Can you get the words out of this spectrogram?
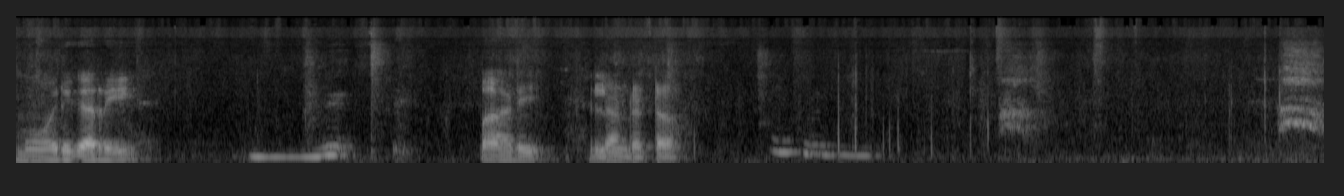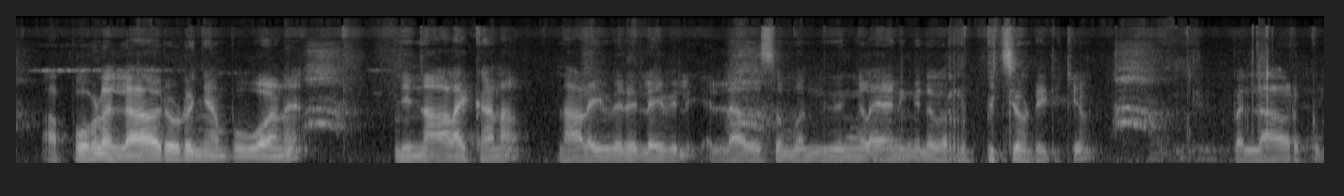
മോര് കറി. പാടി. എല്ലാം ഉണ്ട് കേട്ടോ അപ്പോൾ എല്ലാവരോടും ഞാൻ പോവാണ്. ഇനി നാളെ കാണാം. നാളെ ഇവരെ ലൈവിൽ എല്ലാ ദിവസവും വന്ന് നിങ്ങളെ ഞാനിങ്ങനെ വെറുപ്പിച്ചുകൊണ്ടിരിക്കും. അപ്പോൾ എല്ലാവർക്കും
